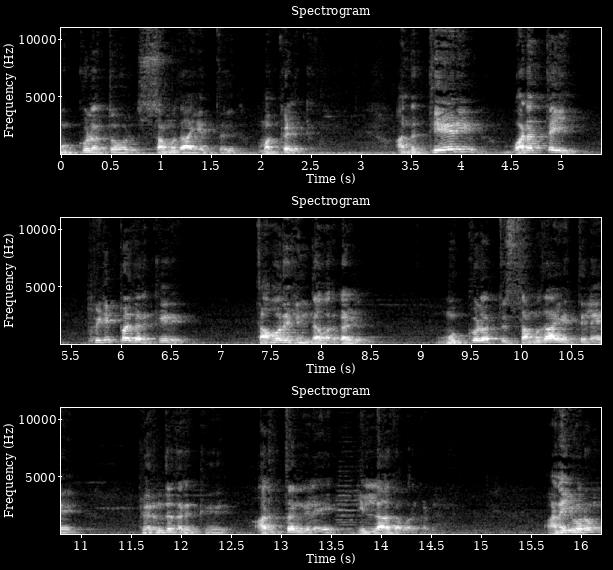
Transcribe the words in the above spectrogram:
முக்குளத்தோர் சமுதாயத்து மக்களுக்கு. அந்த தேரின் வடத்தை பிடிப்பதற்கு தவறுகின்றவர்கள். முக்குளத்து சமுதாயத்திலே பிறந்ததற்கு அர்த்தங்களே இல்லாதவர்கள். அனைவரும்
